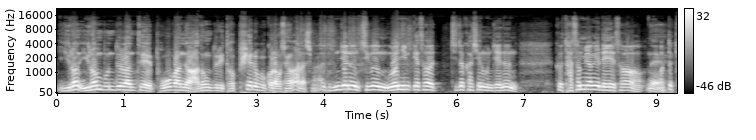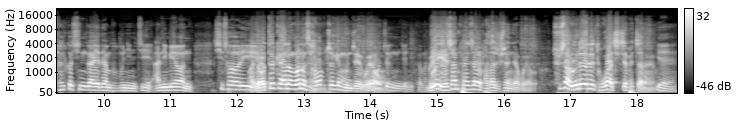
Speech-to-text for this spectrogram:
이런 이런 분들한테 보호받는 아동들이 더 피해를 볼 거라고 생각 안 하십니까? 아, 문제는 지금 의원님께서 지적하시는 문제는 그 다섯 명에 대해서 네. 어떻게 할 것인가에 대한 부분인지 아니면 시설이 아니 어떻게 하는 거는 사법적인 문제고요. 사법적인 문제니까 말이에요. 왜 예산 편성을 받아주셨냐고요. 수사 의뢰를 도가 직접 했잖아요. 예.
